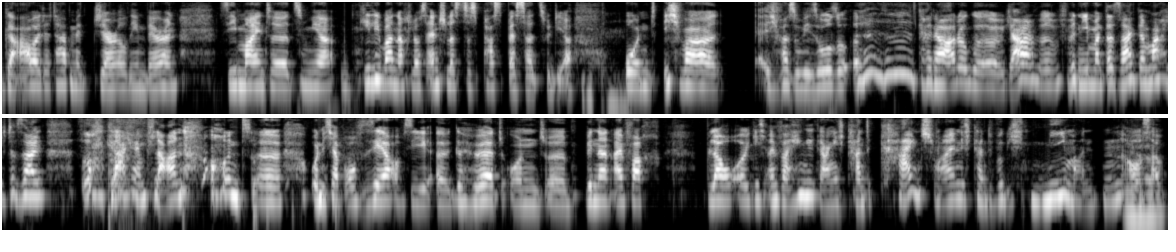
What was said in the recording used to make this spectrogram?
gearbeitet habe, mit Geraldine Barron, sie meinte zu mir, geh lieber nach Los Angeles, das passt besser zu dir. Okay. Und ich war ich war sowieso so, äh, keine Ahnung, äh, ja, wenn jemand das sagt, dann mache ich das halt. So, gar kein Plan. Und, äh, und ich habe auch sehr auf sie äh, gehört und äh, bin dann einfach blauäugig einfach hingegangen. Ich kannte kein Schwein, ich kannte wirklich niemanden, ja. außer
